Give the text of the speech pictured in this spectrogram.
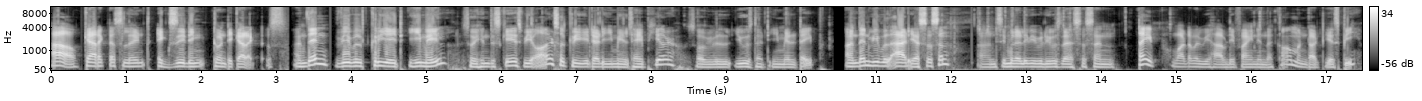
have characters length exceeding 20 characters. And then we will create email. So in this case, we also created email type here. So we will use that email type. And then we will add SSN. And similarly, we will use the SSN type, whatever we have defined in the common.tsp.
